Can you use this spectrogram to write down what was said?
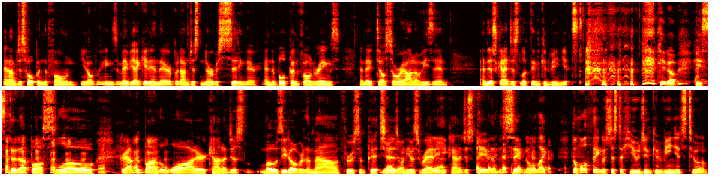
and I'm just hoping the phone, you know, rings and maybe I get in there, but I'm just nervous sitting there and the bullpen phone rings and they tell Soriano he's in. And this guy just looked inconvenienced. you know, he stood up all slow, grabbed a bottle of water, kind of just moseyed over the mound, threw some pitches. Yeah, yeah. When he was ready, he kind of just gave them the signal. Like the whole thing was just a huge inconvenience to him.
